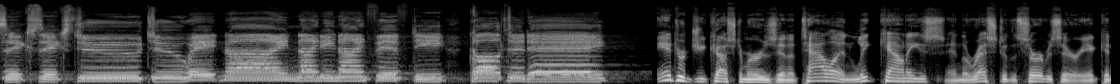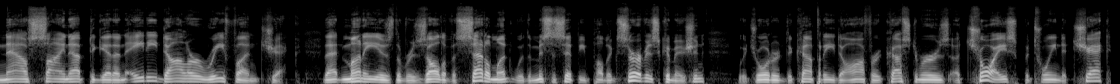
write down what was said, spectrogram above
662 289 9950. Call today. Entergy customers in Attala and Leake counties and the rest of the service area can now sign up to get an $80 refund check. That money is the result of a settlement with the Mississippi Public Service Commission, which ordered the company to offer customers a choice between a check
